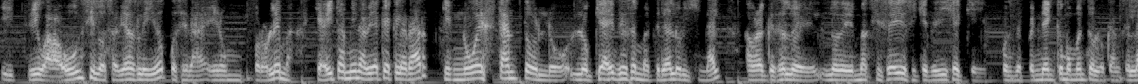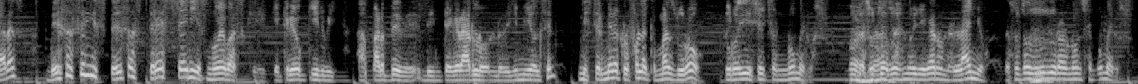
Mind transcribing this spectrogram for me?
y te digo, aún si los habías leído, pues era, era un problema. Que ahí también había que aclarar que no es tanto lo, lo que hay de ese material original, ahora que es lo de, lo de Maxi Series y que te dije que pues dependía en qué momento lo cancelaras. De esas series, de esas tres series nuevas que, que creó Kirby, aparte de, de integrarlo, lo de Jimmy Olsen, Mr. Miracle fue la que más duró, duró 18 números. No, las otras dos no llegaron al año, las otras dos duraron 11 números,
